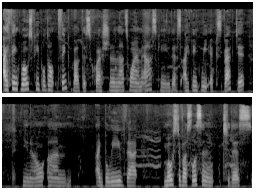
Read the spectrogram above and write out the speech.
I think most people don't think about this question, and that's why I'm asking you this. I think we expect it. You know, um, I believe that most of us listen to this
